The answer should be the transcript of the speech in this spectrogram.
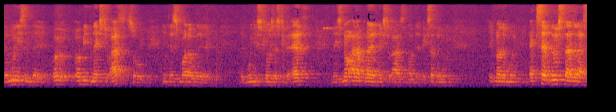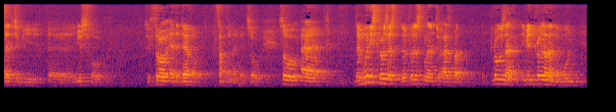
the moon is in the orbit next to us, so in this model the, the moon is closest to the earth. There is no other planet next to us not the, except the moon, if not the moon, except those stars that are said to be uh, used for to throw at the devil, something like that. So, so uh, the moon is closest, the closest planet to us, but closer, even closer than the moon,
